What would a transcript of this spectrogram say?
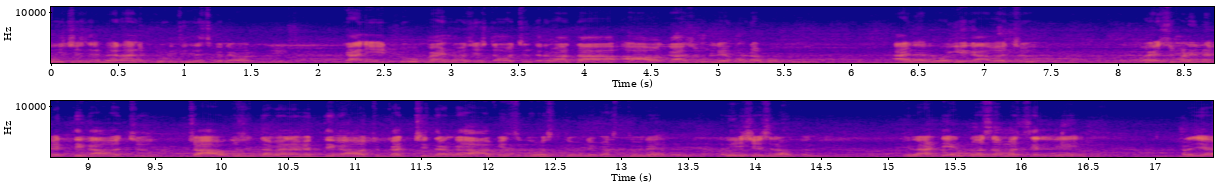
రిజిస్ట్రేషన్ బేరాన్ని పూర్తి చేసుకునేవాడు. కానీ టూ పాయింట్ ఓ సిస్టమ్ వచ్చిన తర్వాత ఆ అవకాశం లేకుండా పోతుంది. ఆయన రోగి కావచ్చు వయసు పడిన వ్యక్తి కావచ్చు చావుకు సిద్ధమైన వ్యక్తి కావచ్చు ఖచ్చితంగా ఆఫీసుకు వస్తూనే వస్తూనే రిజిస్ట్రేషన్ అవుతుంది. ఇలాంటి ఎన్నో సమస్యల్ని ప్రజా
